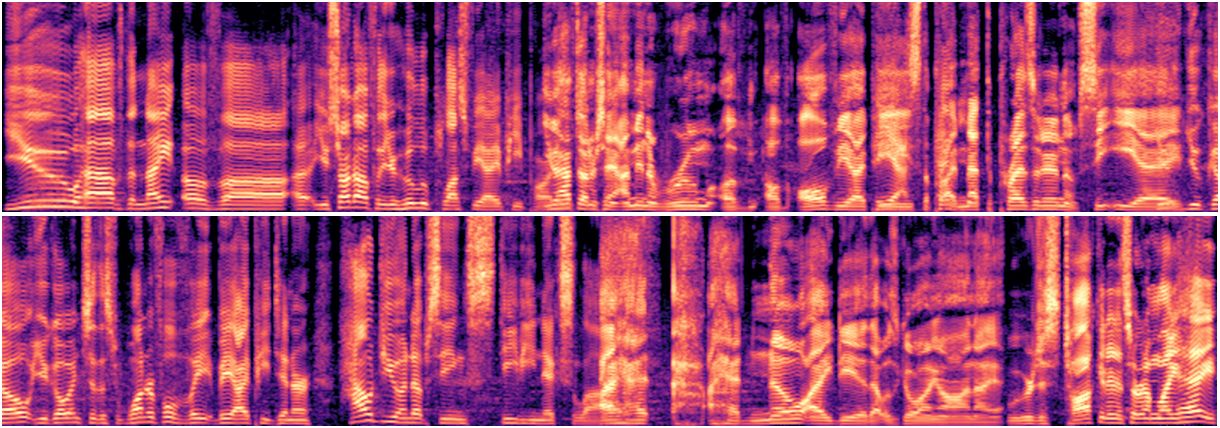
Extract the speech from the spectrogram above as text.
you have the night of. Uh, uh, you start off with your Hulu Plus VIP party. You have to understand. I'm in a room of, of all VIPs. Yes, The, I met the president of CEA. You, you go. You go into this wonderful v- VIP dinner. How do you end up seeing Stevie Nicks live? I had I had no idea that was going on. I we were just talking and I'm like, hey,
